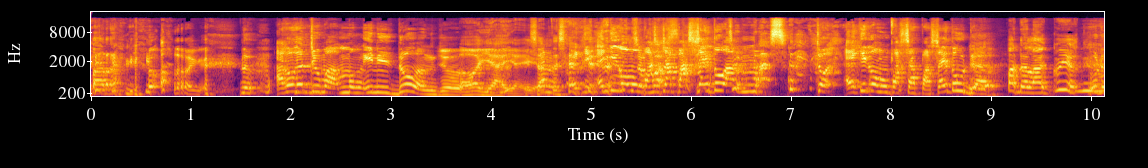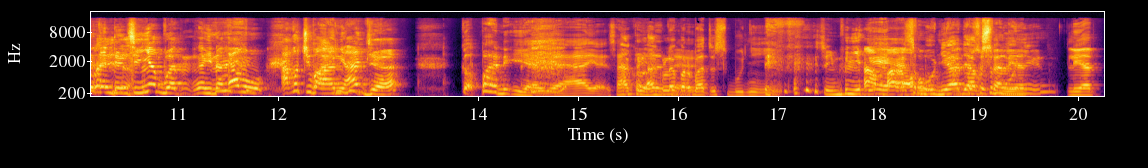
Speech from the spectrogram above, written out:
Parah gak? Parah gak? Loh, aku kan cuma meng ini doang Jo Oh iya iya. iya. kan Eki. Eki ngomong pasca pasca itu Cemas. Cok, Eki ngomong pasca pasca itu udah Padahal aku yang udah tendensinya buat ngehina kamu aku cuma ini aja Kok panik? Iya iya iya. Aku Santai, aku santai. lempar batu sembunyi. sembunyi apa Sembunyi aku aja aku suka sembunyi. Lihat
